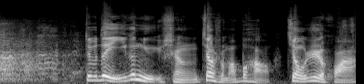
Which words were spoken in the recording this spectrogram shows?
对不对？一个女生叫什么不好？叫日花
